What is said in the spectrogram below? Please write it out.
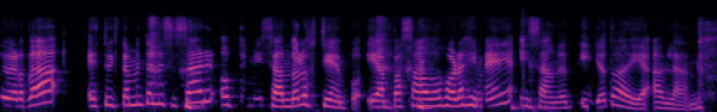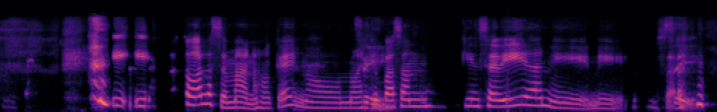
de verdad estrictamente necesario, optimizando los tiempos. Y han pasado dos horas y media y Sandra y yo todavía hablando. y, y todas las semanas, ¿ok? No, no es que pasan 15 días ni... ni sí.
